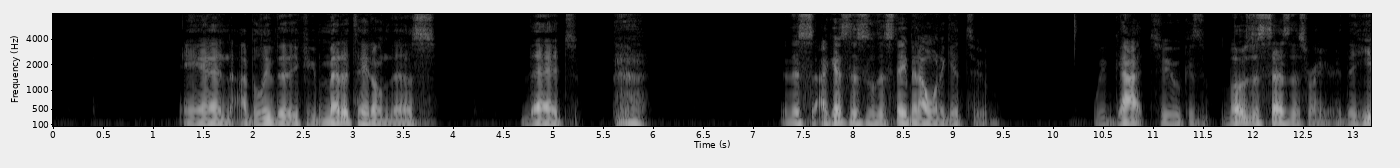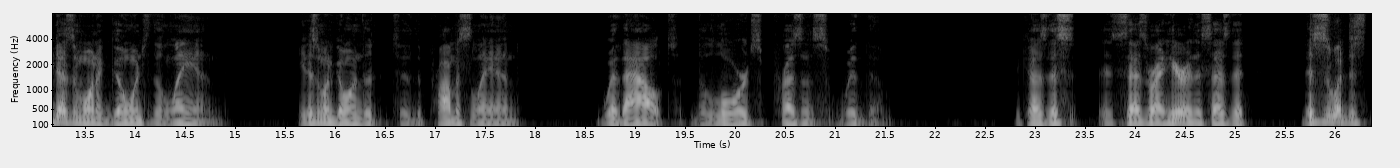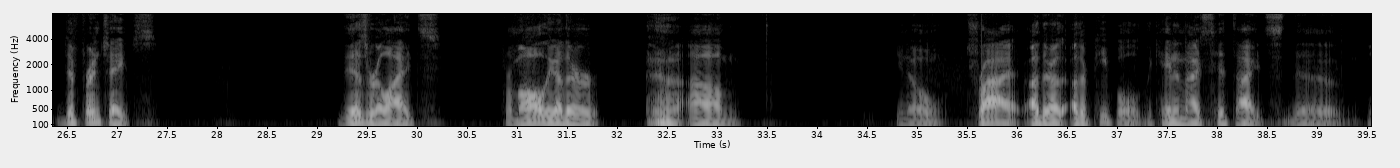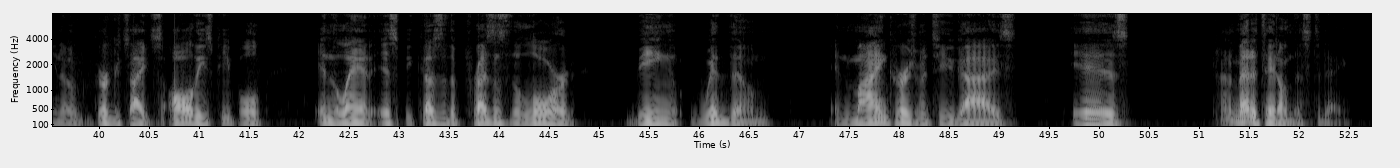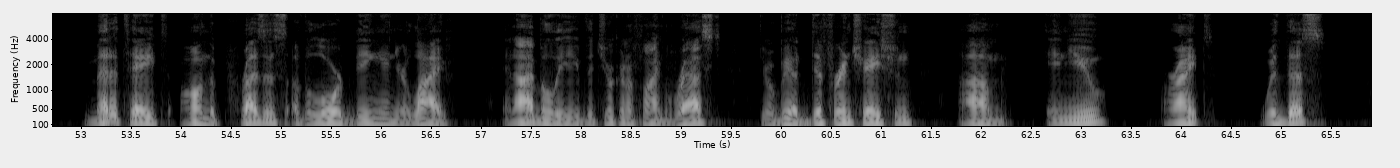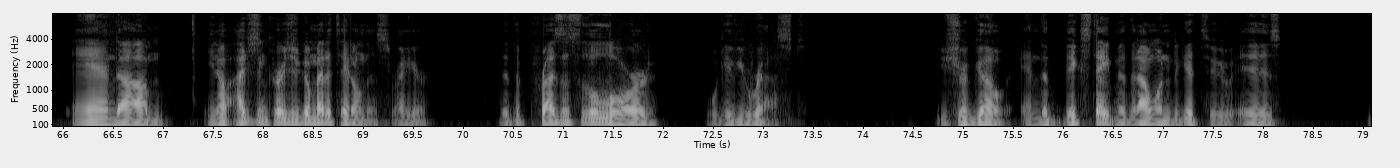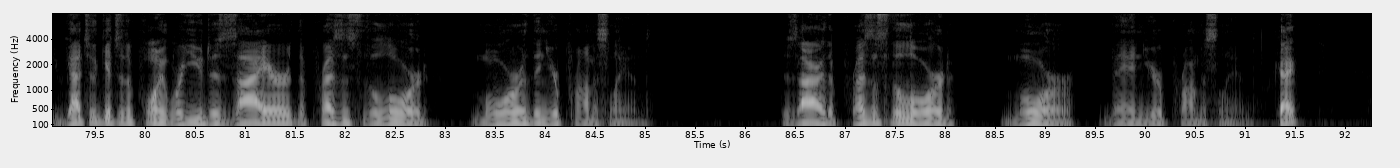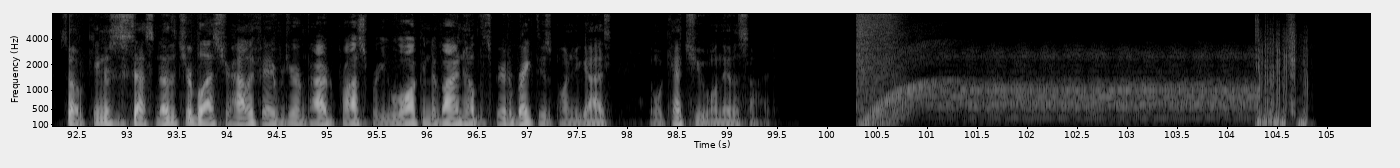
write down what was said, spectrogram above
And I believe that if you meditate on this, that and this I guess this is the statement I want to get to. We've got to because Moses says this right here that he doesn't want to go into the land. He doesn't want to go into to the promised land without the Lord's presence with them. Because this it says right here, and it says that this is what dis- differentiates the Israelites from all the other, um, you know, try other other people, the Canaanites, Hittites, the you know Girgashites, all these people in the land. It's because of the presence of the Lord being with them. And my encouragement to you guys is kind of meditate on this today. Meditate on the presence of the Lord being in your life. And I believe that you're going to find rest there will be a differentiation um, in you, all right, with this. And, um, you know, I just encourage you to go meditate on this right here that the presence of the Lord will give you rest. You should go. And the big statement that I wanted to get to is you've got to get to the point where you desire the presence of the Lord more than your promised land. Desire the presence of the Lord more than your promised land. Okay? So, kingdom success. Know that you're blessed, you're highly favored, you're empowered to prosper, you walk in divine health. The spirit of breakthroughs upon you guys, and we'll catch you on the other side.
